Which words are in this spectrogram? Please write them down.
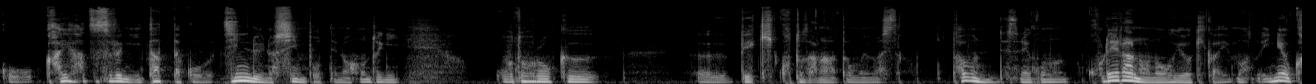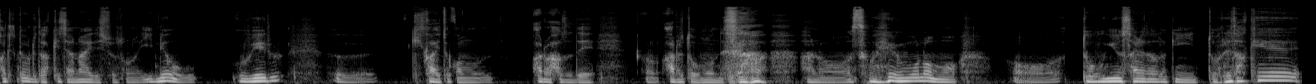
こう開発するに至ったこう人類の進歩っていうのは本当に驚くべきことだなと思いました。多分ですねこのこれらの農業機械、まあ、稲を刈り取るだけじゃないでしょう。その稲を植える機械とかもあるはずであると思うんですが あのそういうものも導入された時にどれだけ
